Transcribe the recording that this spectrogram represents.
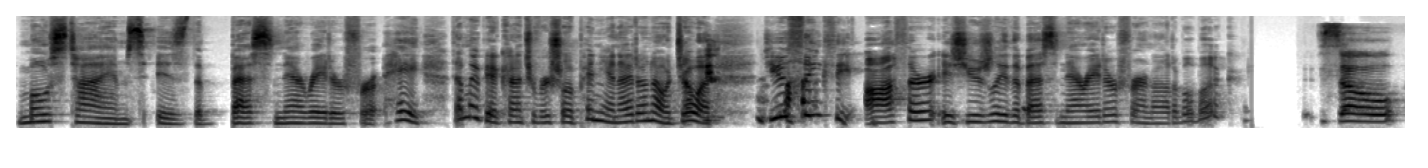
most times is the best narrator for, hey, that might be a controversial opinion. I don't know. Joa, do you think the author is usually the best narrator for an Audible book? So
